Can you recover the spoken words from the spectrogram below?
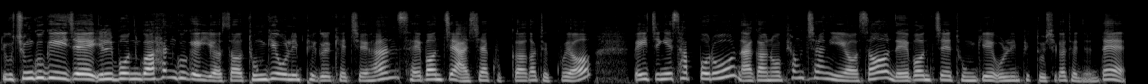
그리고 중국이 이제 일본과 한국에 이어서 동계 올림픽을 개최한 세 번째 아시아 국가가 됐고요. 베이징이 삿포로, 나가노, 평창 이 이어서 네 번째 동계 올림픽 도시가 됐는데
